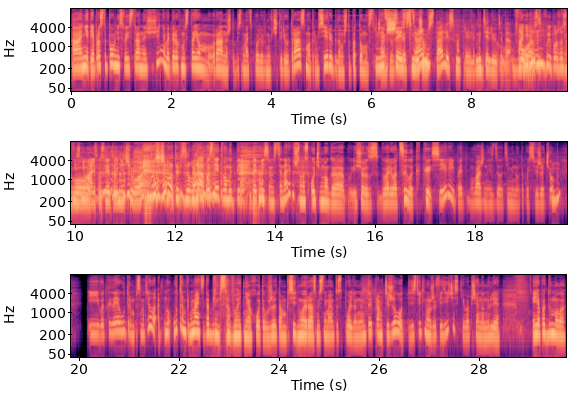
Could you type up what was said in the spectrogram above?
А, нет, я просто помню свои странные ощущения. Во-первых, мы встаем рано, чтобы снимать спойлерную в 4 утра, смотрим серию, потому что потом мы Мы в встречаемся с 6 с мужем встали и смотрели. Мы те люди, да. А, они Вот. просто, вы просто не Вот. снимали после этого ничего. Ну с чего ты взяла? Да, после этого мы дописываем сценарий, потому что у нас очень много, еще раз говорю, отсылок к серии, поэтому важно сделать именно вот такой свежачок. И вот когда я утром посмотрела, а, ну, утром, понимаете, да, блин, вставать неохота, уже там в седьмой раз мы снимаем эту спойлер, ну, это прям тяжело, ты действительно уже физически вообще на нуле. И я подумала,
